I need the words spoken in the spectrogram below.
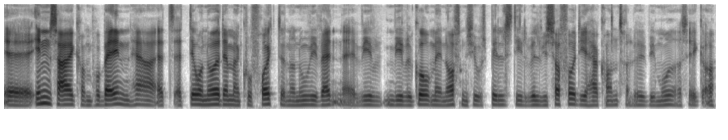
øh, inden Sarri kom på banen her, at, at det var noget af det, man kunne frygte, når nu vi vandt, at vi, vi vil gå med en offensiv spillestil, vil vi så få de her kontraløb imod os, ikke? Og,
